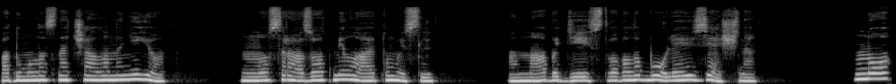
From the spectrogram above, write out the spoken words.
подумала сначала на нее — но сразу отмела эту мысль. Она бы действовала более изящно. Но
